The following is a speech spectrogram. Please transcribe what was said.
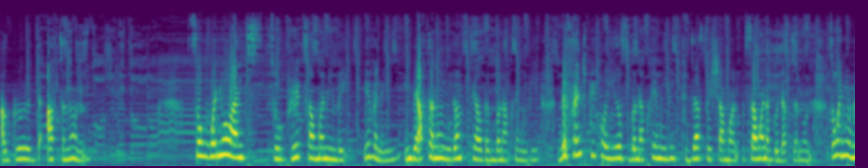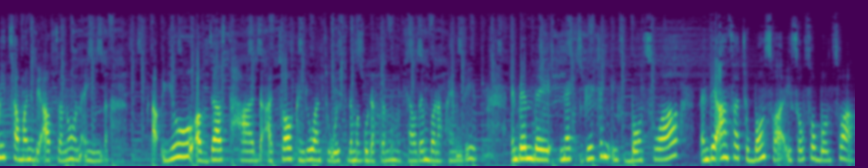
a good afternoon. So when you want to greet someone in the evening, in the afternoon, you don't tell them bon après-midi. The French people use bon après-midi to just wish someone, someone a good afternoon. So when you meet someone in the afternoon and uh, you have just had a talk and you want to wish them a good afternoon, you tell them bon après-midi. And then the next greeting is bonsoir, and the answer to bonsoir is also bonsoir.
